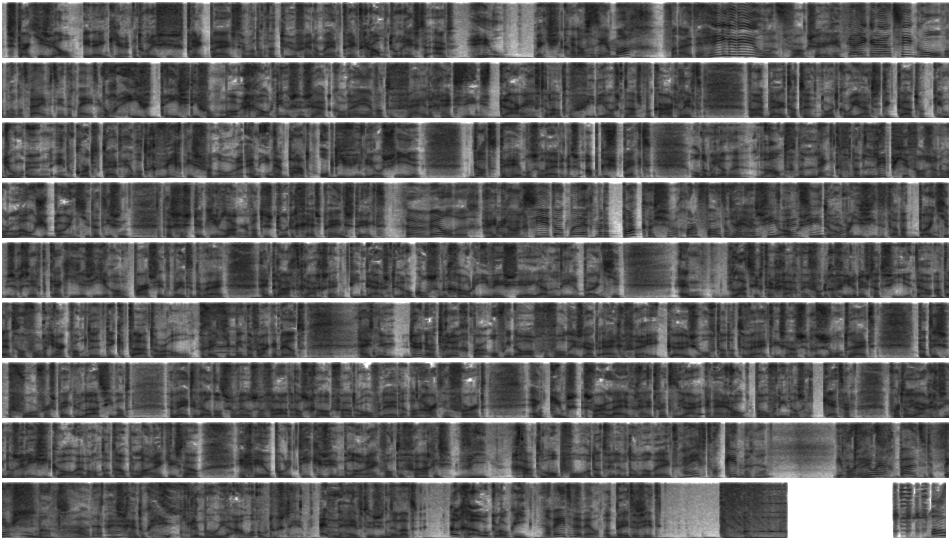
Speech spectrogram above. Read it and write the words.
Stadje is wel in één keer een toeristische trekpleister, want het natuurfenomeen trekt ramptoeristen uit heel Mexico. En als het weer mag, vanuit de hele wereld. Dat wou ik zeggen. Kijken naar het sinkhol van 125 meter. Nog even deze, die vond ik mooi. Groot nieuws in Zuid-Korea, want de veiligheidsdienst daar... heeft een aantal video's naast elkaar gelegd... waaruit blijkt dat de Noord-Koreaanse dictator Kim Jong-un... in korte tijd heel wat gewicht is verloren. En inderdaad, op die video's zie je dat de hemelse leider is opgespekt. Onder meer aan de hand van de lengte van het lipje van zijn horlogebandje. Dat is een, dat is een stukje langer, wat dus door de gesp heen steekt. Geweldig. Hij maar draagt... zie je het ook maar echt met het pak... als je gewoon een foto ja, van hem zie ziet? ook, zie het ook. Maar je ziet het aan het bandje, hebben ze gezegd. Kijk, hier zie je gewoon een paar centimeter erbij. Hij draagt graag zijn 10.000 euro kostende gouden IWC aan een leren bandje. En laat zich daar graag mee fotograferen, dus dat zie je. Nou, aan het eind van vorig jaar kwam de dictator al een beetje minder vaak in beeld. Hij is nu dunner terug, maar of hij nou afgevallen is uit eigen vrije keuze... of dat het te wijten is aan zijn gezondheid, dat is voer voor speculatie. Want we weten wel dat zowel zijn vader als grootvader overleden aan een hartinfarct. En Kims zwaarlijvigheid werd al jaren, en hij rookt bovendien als een ketter... wordt al jaren gezien als risico. En waarom dat nou belangrijk is? Nou, in geopolitieke zin belangrijk, want de vraag is... wie gaat hem opvolgen? Dat willen we dan wel weten. Hij heeft toch kinderen? Die worden heel erg buiten de pers gehouden. Hij schijnt ook hele mooie oude auto's te hebben. En hij heeft dus inderdaad een gouden klokkie. Dat weten we wel. Wat beter zit.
